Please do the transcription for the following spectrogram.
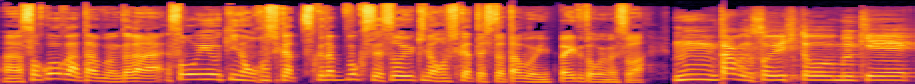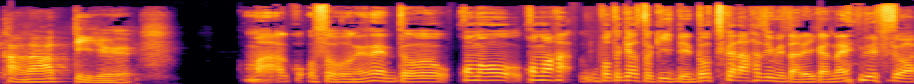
あそこが多分、だから、そういう機能欲しかった、 Scrapbox でそういう機能欲しかった人は多分いっぱいいると思いますわ。うん、多分そういう人向けかなっていう。まあ、こそうね、とこの、このは、ポッドキャスト聞いて、どっちから始めたらいいか悩んでる人は、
